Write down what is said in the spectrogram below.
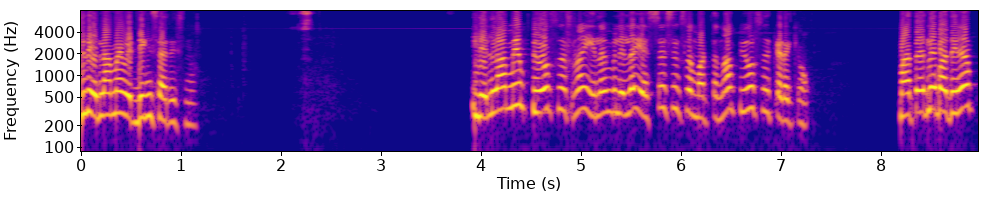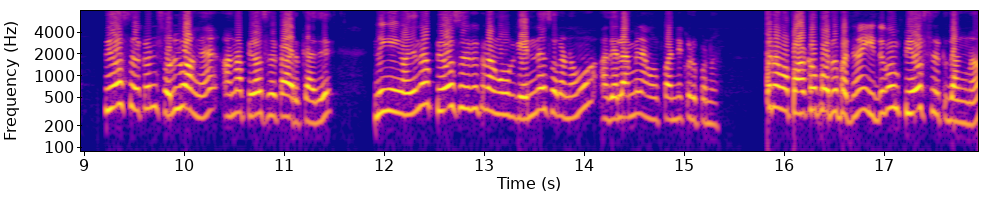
இது எல்லாமே வெட்டிங் சாரீஸ்ண்ணா இது எல்லாமே பியூர் சில்க்னா இளம்பிலையில் எஸ்எஸ் சிக்ஸில் மட்டும்தான் பியூர் சில்க் கிடைக்கும். மற்ற இடத்துல பார்த்தீங்கன்னா பியூர் சில்க்னு சொல்லுவாங்க ஆனால் பியூர் சில்காக இருக்காது. நீங்கள் இங்கே வந்தீங்கன்னா பியூர் சில்க்கு நான் உங்களுக்கு என்ன சொல்லணுமோ அது எல்லாமே நாங்கள் பண்ணி கொடுப்போம் இப்போ நம்ம பார்க்க போகிறது பார்த்தீங்கன்னா இதுவும் பியூர் சில்க் தாங்கண்ணா.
